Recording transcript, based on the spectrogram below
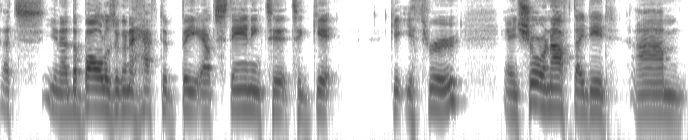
that's you know the bowlers are going to have to be outstanding to to get get you through, and sure enough, they did. Um,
